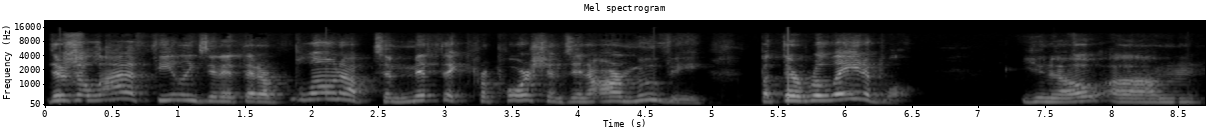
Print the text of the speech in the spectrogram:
there's a lot of feelings in it that are blown up to mythic proportions in our movie but they're relatable you know um,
